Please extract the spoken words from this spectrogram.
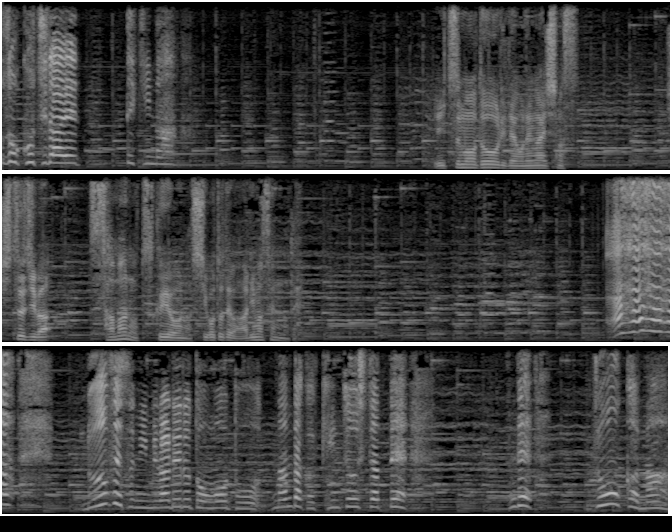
うぞこちらへ的な。いつも通りでお願いします。執事は様のつくような仕事ではありませんのでルーフェスに見られると思うとなんだか緊張しちゃって。でどうかな？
